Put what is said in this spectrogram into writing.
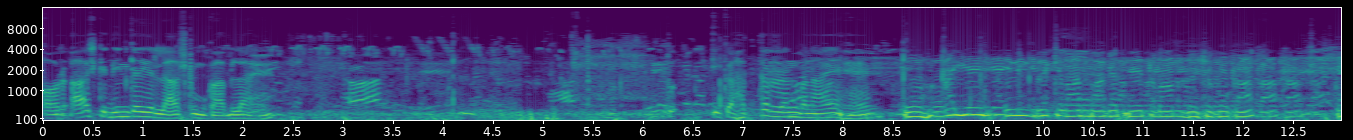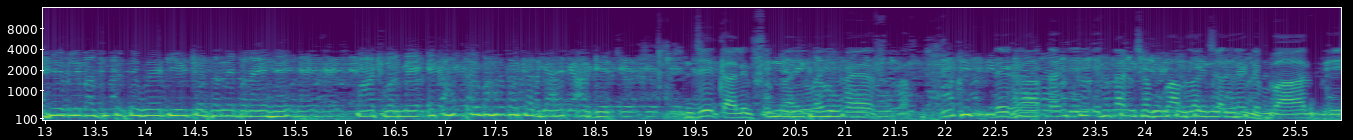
और आज के दिन का ये लास्ट मुकाबला है। तो इकहत्तर रन बनाए हैं। तो आइए इनिंग ब्रेक के बाद स्वागत है तमाम दर्शकों का। पहले बल्लेबाजी करते हुए टीम चौधर ने बनाए हैं पाँच ओवर में इकहत्तर बहत्तर का दिया है टारगेट। जी तालिब सिंह देख रहा वही मैं देख रहा था कि इतना अच्छा मुकाबला चलने के बाद भी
